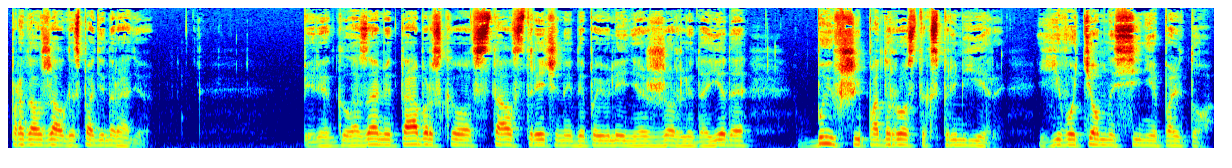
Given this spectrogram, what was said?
продолжал господин радио. Перед глазами Таборского встал встреченный до появления Жор-людоеда бывший подросток с премьеры, его темно-синее пальто.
